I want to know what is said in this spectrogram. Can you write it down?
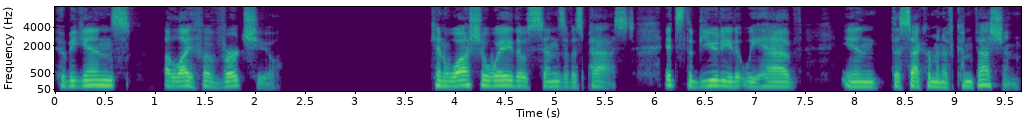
who begins a life of virtue can wash away those sins of his past. It's the beauty that we have in the sacrament of confession.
